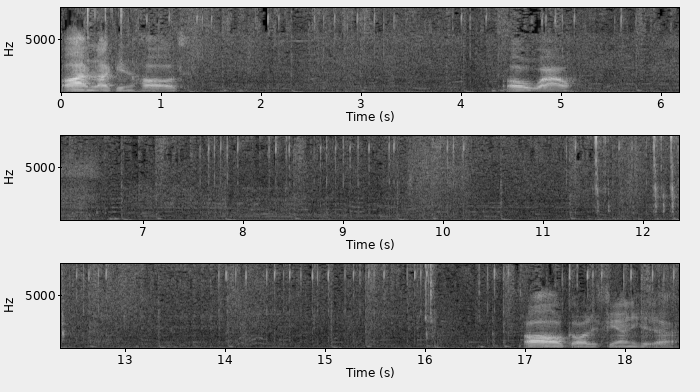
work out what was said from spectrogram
I'm lagging hard. Oh wow. Oh god, if you only hit that.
